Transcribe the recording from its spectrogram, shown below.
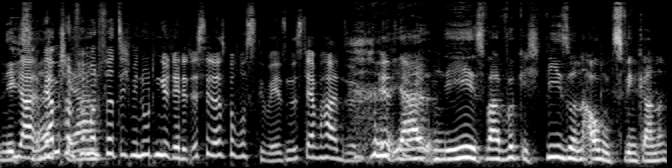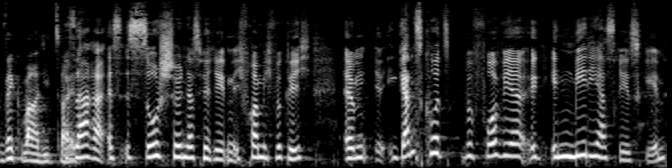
nichts. ja, ne? wir haben schon ja. 45 Minuten geredet. Ist dir das bewusst gewesen? Ist der Wahnsinn. Ist der Ja, Wahnsinn. nee, es war wirklich wie so ein Augenzwinkern und weg war die Zeit. Sarah, es ist so schön, dass wir reden. Ich freue mich wirklich. Ähm, ganz kurz, bevor wir in Medias Res gehen.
